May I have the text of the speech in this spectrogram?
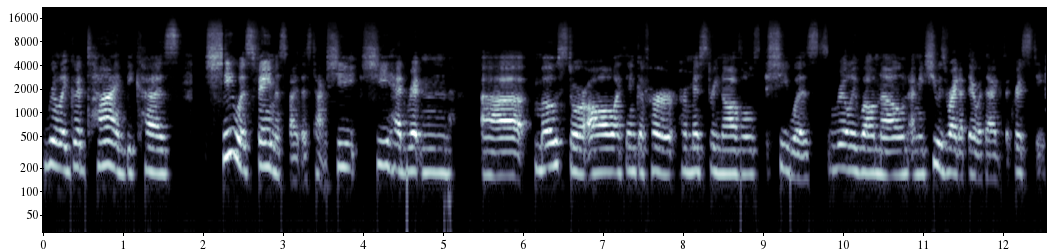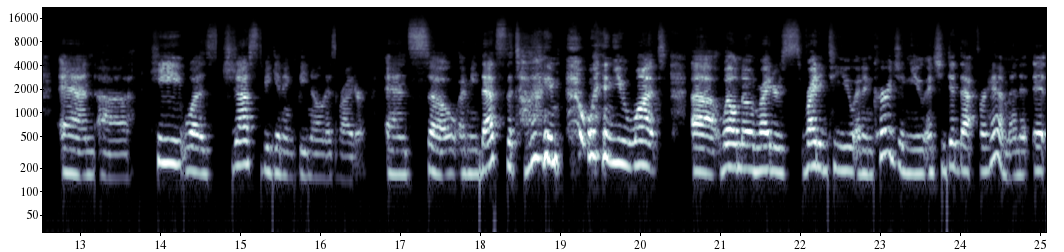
really good time because she was famous by this time. She she had written uh most or all I think of her her mystery novels. She was really well known. I mean, she was right up there with Agatha Christie. And uh he was just beginning to be known as a writer. And so, I mean, that's the time when you want uh, well known writers writing to you and encouraging you. And she did that for him, and it, it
